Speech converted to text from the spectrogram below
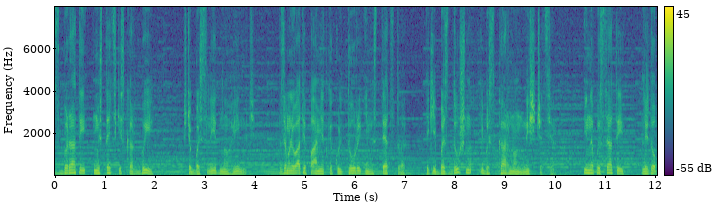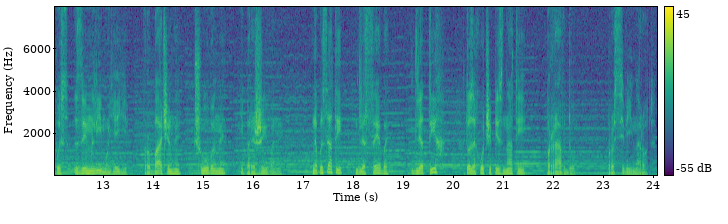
збирати мистецькі скарби, що безслідно гинуть, замалювати пам'ятки культури і мистецтва, які бездушно і безкарно нищаться, і написати літопис землі моєї, пробачене, чуване і переживане, написати для себе, для тих, хто захоче пізнати правду про свій народ.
